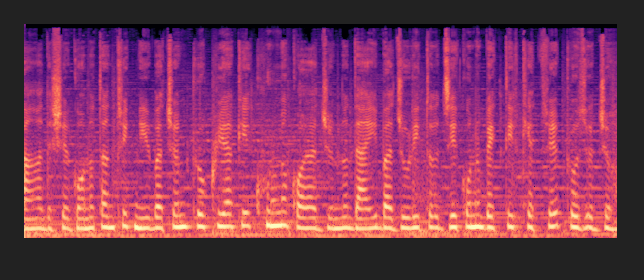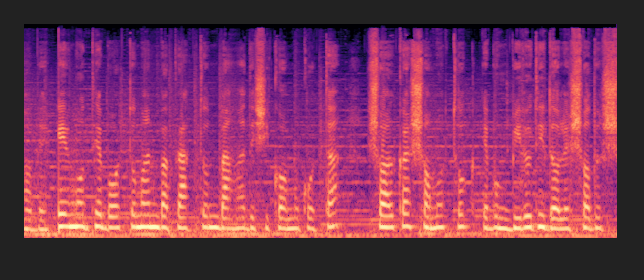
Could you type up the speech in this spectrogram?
বাংলাদেশের গণতান্ত্রিক নির্বাচন প্রক্রিয়াকে ক্ষুণ্ণ করার জন্য দায়ী বা জড়িত যে কোনো ব্যক্তির ক্ষেত্রে প্রযোজ্য হবে। এর মধ্যে বর্তমান বা প্রাক্তন বাংলাদেশি কর্মকর্তা, সরকার সমর্থক এবং বিরোধী দলের সদস্য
